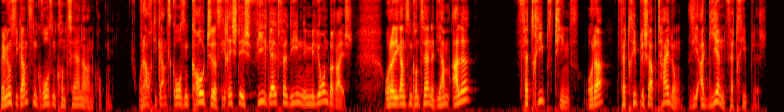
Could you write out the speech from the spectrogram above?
Wenn wir uns die ganzen großen Konzerne angucken oder auch die ganz großen Coaches, die richtig viel Geld verdienen im Millionenbereich oder die ganzen Konzerne, die haben alle Vertriebsteams oder vertriebliche Abteilungen. Sie agieren vertrieblich.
